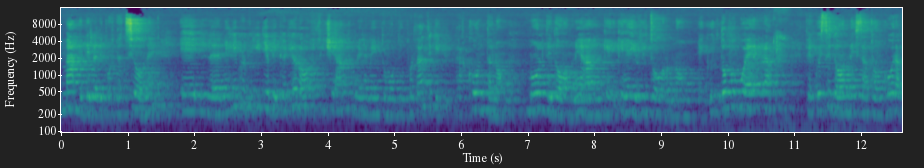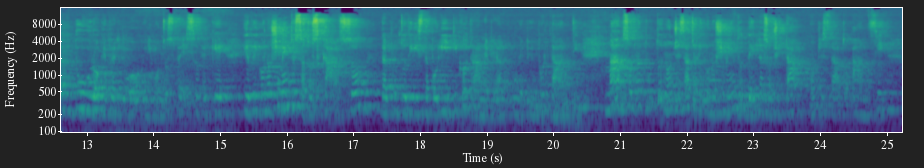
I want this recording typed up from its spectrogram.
ma della deportazione e il, nel libro di Lidia Beccaria Rolfi c'è anche un elemento molto importante che raccontano molte donne anche, che è il ritorno. Ecco, il dopoguerra per queste donne è stato ancora più duro che per gli uomini, molto spesso, perché il riconoscimento è stato scarso dal punto di vista politico, tranne per alcune più importanti, ma soprattutto non c'è stato il riconoscimento della società, non c'è stato, anzi,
